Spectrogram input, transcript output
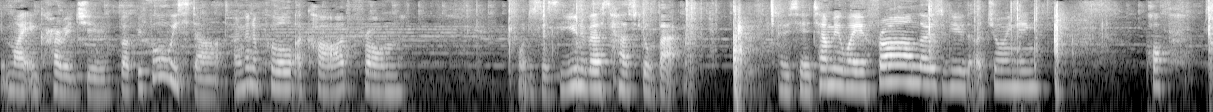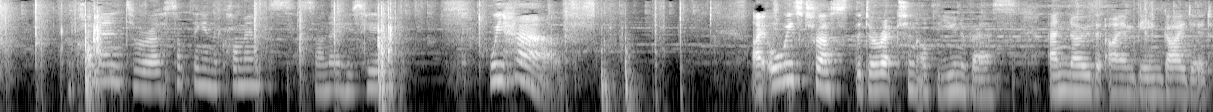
it might encourage you. But before we start, I'm going to pull a card from what is this? The universe has your back. Who's here? Tell me where you're from. Those of you that are joining, pop a comment or a, something in the comments so I know who's here. We have. I always trust the direction of the universe and know that I am being guided.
